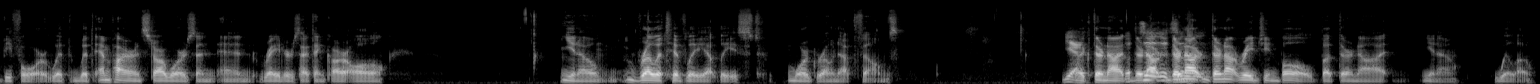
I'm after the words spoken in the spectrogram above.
before. With with Empire and Star Wars and and Raiders, I think are all you know relatively at least more grown up films. yeah, Like they're not they're not they're not they're not Raging Bull, but they're not you know Willow.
